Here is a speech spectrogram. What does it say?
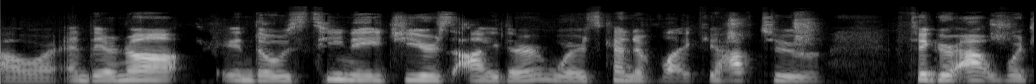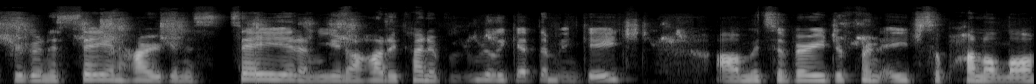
or, and they're not in those teenage years either, where it's kind of like you have to figure out what you're going to say and how you're going to say it and you know how to kind of really get them engaged um, it's a very different age subhanallah.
